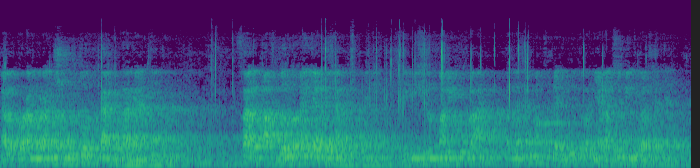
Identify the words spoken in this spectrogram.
kalau orang-orang membutuhkan barang itu Fal afdol ayat yang Jadi misil manipulan Karena memang sudah dibutuhkan ya langsung dijual saja.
